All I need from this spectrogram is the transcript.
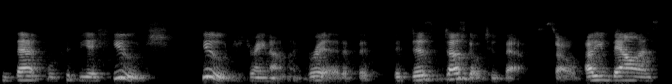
Because that will- could be a huge, huge drain on the grid if it, it does, does go too fast. So how do you balance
